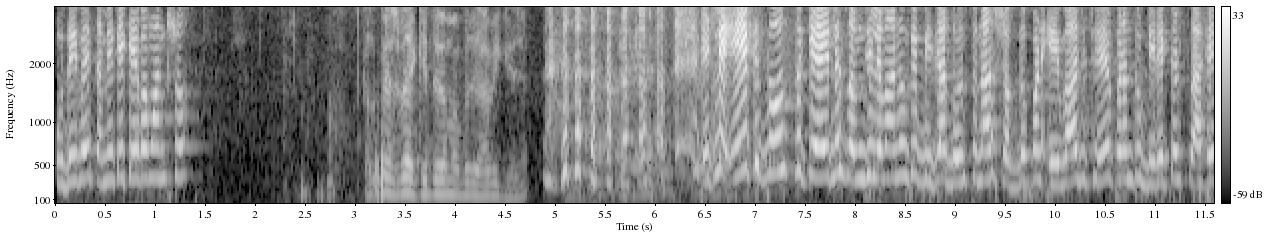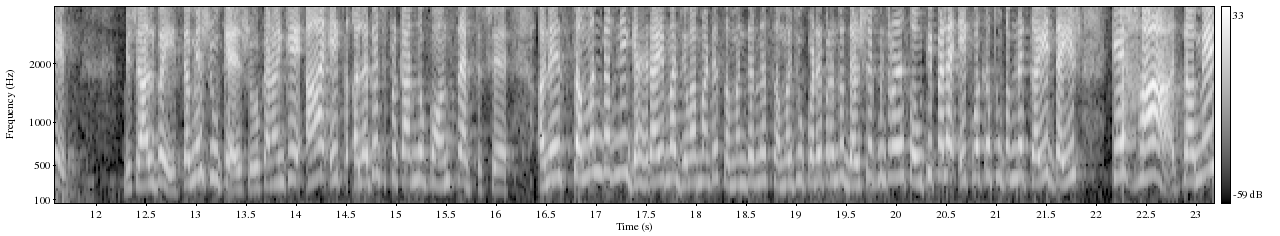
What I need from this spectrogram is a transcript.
ઉદયભાઈ, તમે કંઈ કહેવા માંગશો? કલ્પેશભાઈ કીધું એમાં બધું આવી ગયું છે. એટલે એક દોસ્ત કે, એટલે સમજી લેવાનું કે બીજા દોસ્તના શબ્દો પણ એવા જ છે, પરંતુ ડિરેક્ટર સાહેબ, વિશાલભાઈ, તમે શું કહેશો? કારણ કે આ એક અલગ જ પ્રકારનો કોન્સેપ્ટ છે અને સમંદરની ગહેરાઈમાં જવા માટે સમંદરને સમજવું પડે, પરંતુ દર્શક મિત્રોને સૌથી પહેલા એક વખત હું તમને કહી દઈશ કે હા, તમે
